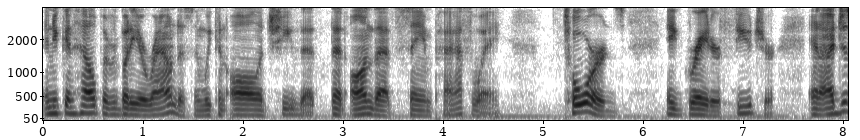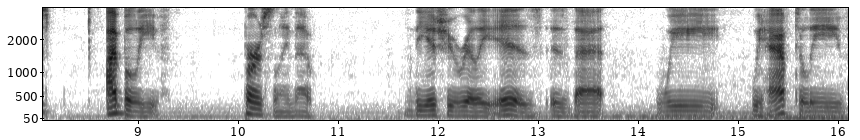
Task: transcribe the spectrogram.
and you can help everybody around us and we can all achieve that, that on that same pathway towards a greater future. And I just I believe personally that the issue really is is that we we have to leave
